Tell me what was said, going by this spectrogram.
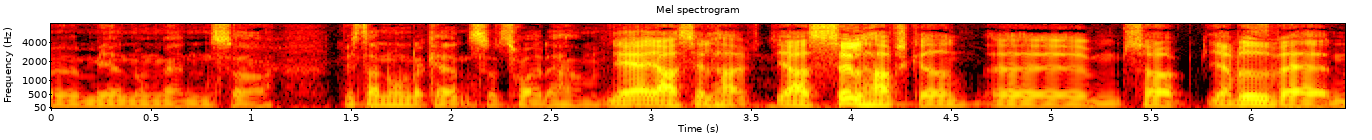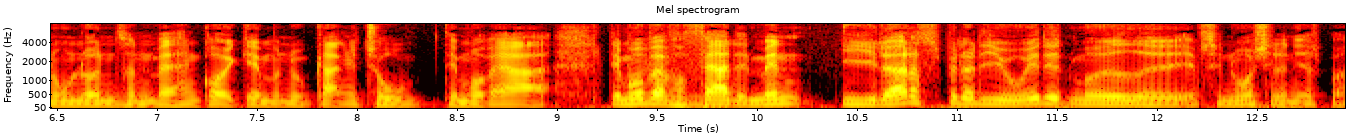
øh, mere end nogen anden, så hvis der er nogen, der kan, så tror jeg, det er ham. Ja, jeg har selv haft, jeg har selv haft skaden, øh, så jeg ved hvad, nogenlunde sådan, hvad han går igennem nu gange to. Det må være, det må være forfærdeligt. Men i lørdag spiller de jo 1-1 mod øh, FC Nordsjælland, Jesper.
